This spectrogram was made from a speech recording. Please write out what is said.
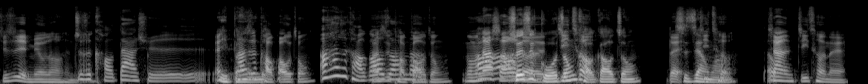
其实也没有到很难，就是考大学哎，他是考高中，啊，他是考他是考高中考，高中。我们那时候所以是的国中考高中，对，是这样吗？像机测那样，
